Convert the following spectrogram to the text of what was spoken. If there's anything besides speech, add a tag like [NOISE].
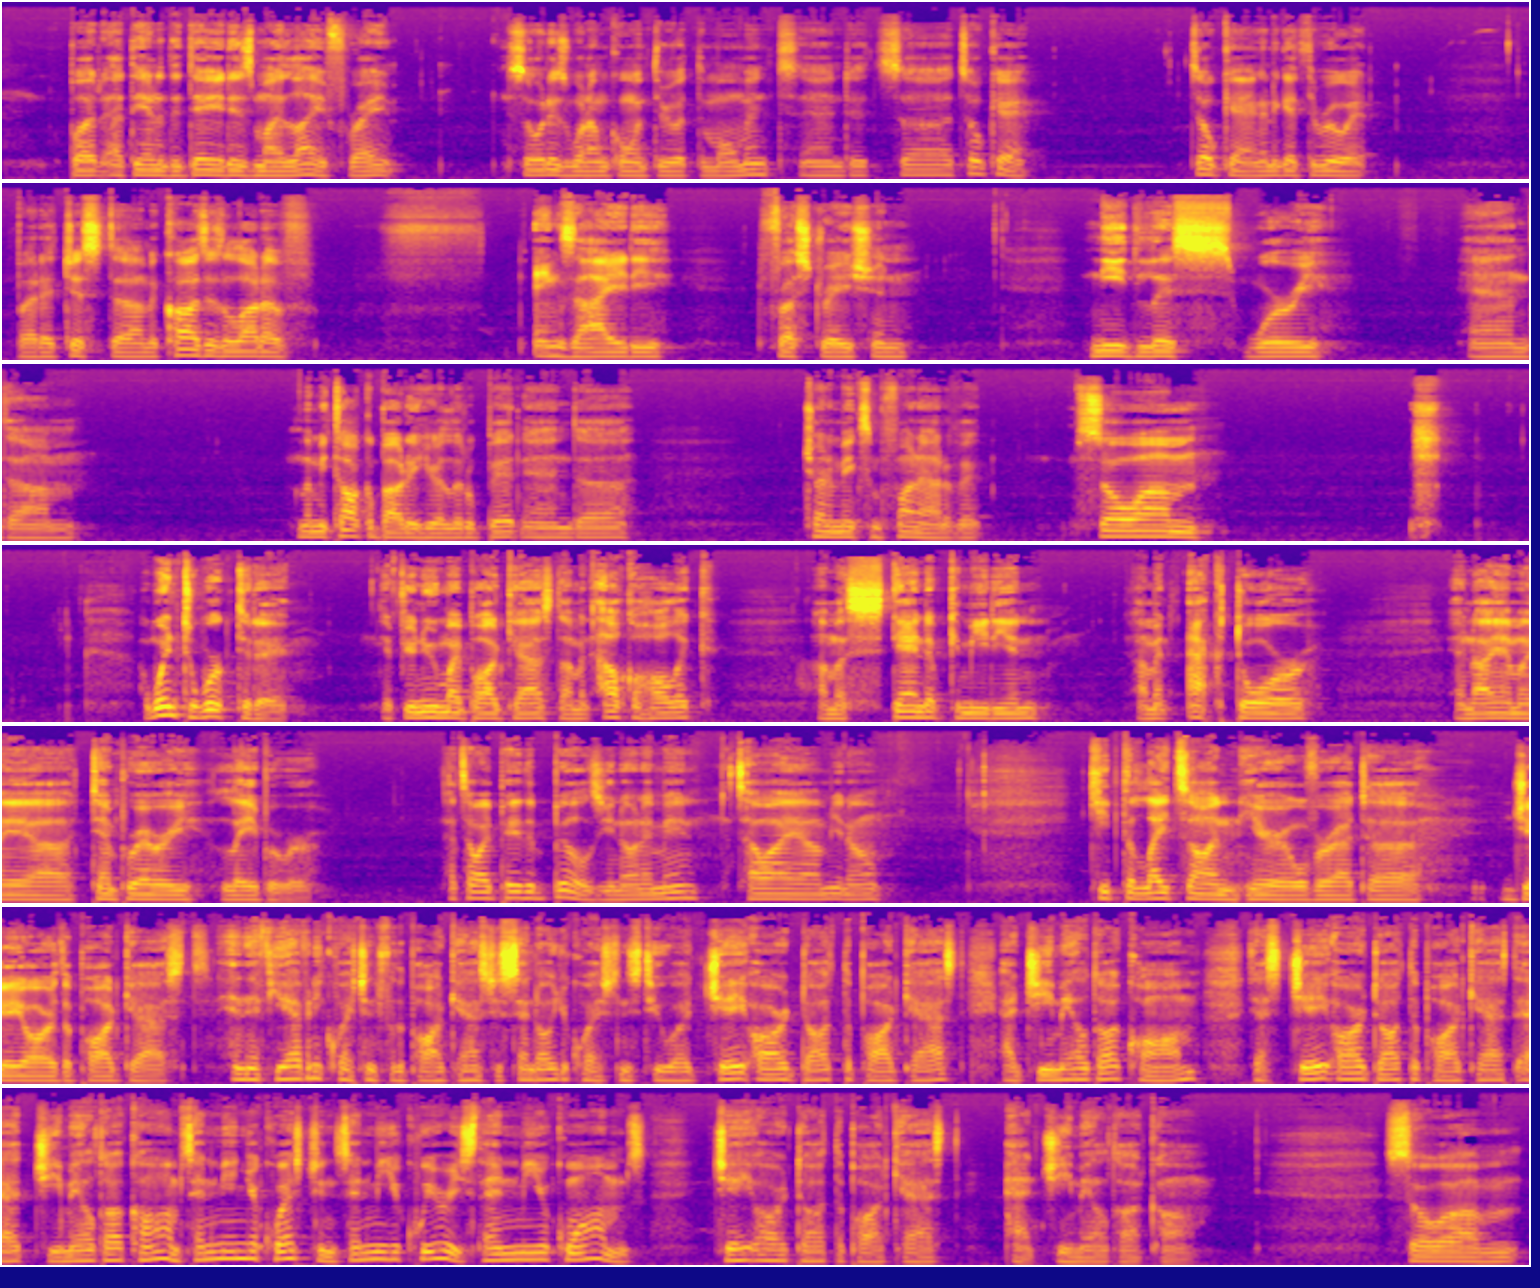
but at the end of the day it is my life, right? So it is what I'm going through at the moment and it's uh it's okay. It's okay. I'm to get through it. But it just um, it causes a lot of anxiety frustration, needless worry, and um, let me talk about it here a little bit and uh, try to make some fun out of it. So, um, I went to work today. If you're new to my podcast, I'm an alcoholic, I'm a stand up comedian, I'm an actor, and I am a uh, temporary laborer that's how I pay the bills. You know what I mean? That's how I um you know keep the lights on here over at uh, JR the podcast. And if you have any questions for the podcast, just send all your questions to uh, jr.thepodcast at gmail.com. That's jr.thepodcast at gmail.com. Send me in your questions, send me your queries, send me your qualms. jr.thepodcast at gmail.com. So, um,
